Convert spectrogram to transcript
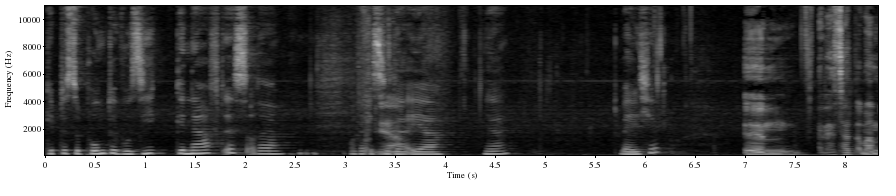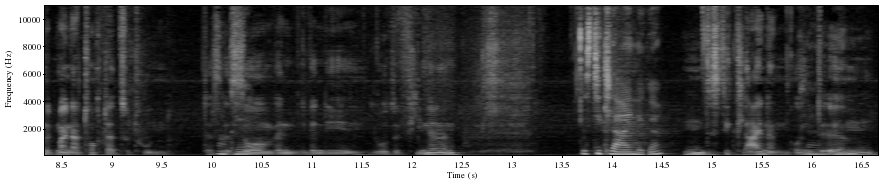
Gibt es so Punkte, wo sie genervt ist oder, oder ist ja. sie da eher, ja? Welche? Ähm, das hat aber mit meiner Tochter zu tun. Das okay. ist so, wenn, wenn die Josephine. Das ist die Kleine, gell? Hm, das ist die Kleine. Und Kleine. Ähm,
